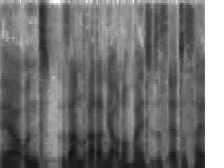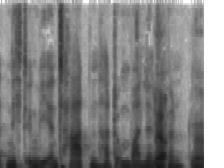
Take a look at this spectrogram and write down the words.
Ja, und Sandra dann ja auch noch meinte, dass er das halt nicht irgendwie in Taten hat umwandeln Ja, können. ja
